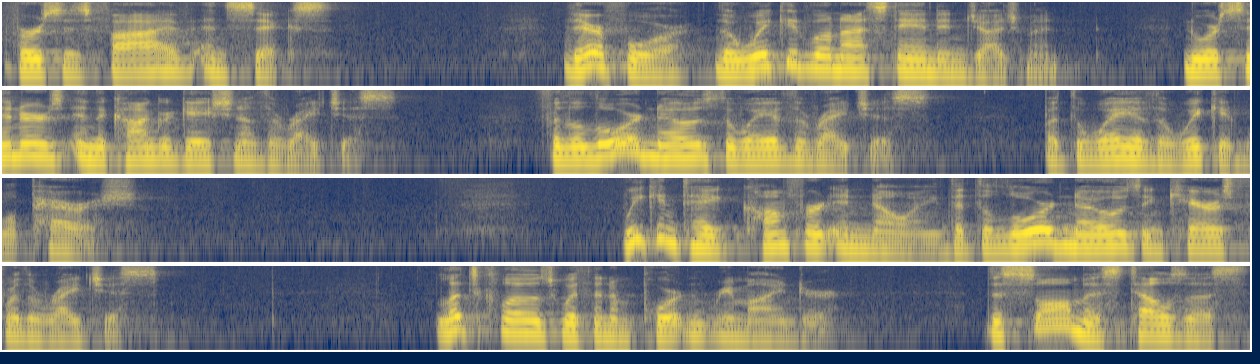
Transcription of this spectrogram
verses 5 and 6. Therefore, the wicked will not stand in judgment, nor sinners in the congregation of the righteous. For the Lord knows the way of the righteous, but the way of the wicked will perish. We can take comfort in knowing that the Lord knows and cares for the righteous. Let's close with an important reminder. The psalmist tells us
